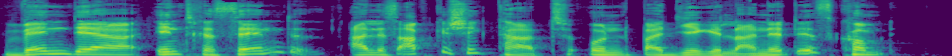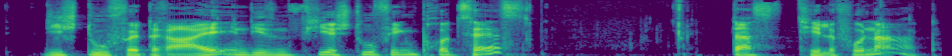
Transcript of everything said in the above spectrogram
wenn der Interessent alles abgeschickt hat und bei dir gelandet ist, kommt die Stufe drei in diesem vierstufigen Prozess das Telefonat.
